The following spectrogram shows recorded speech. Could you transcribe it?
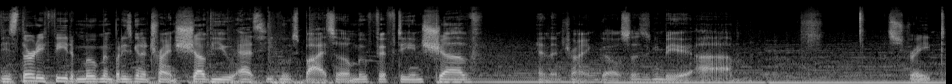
these 30 feet of movement, but he's going to try and shove you as he moves by. So he'll move 15, shove, and then try and go. So this is going to be um, straight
